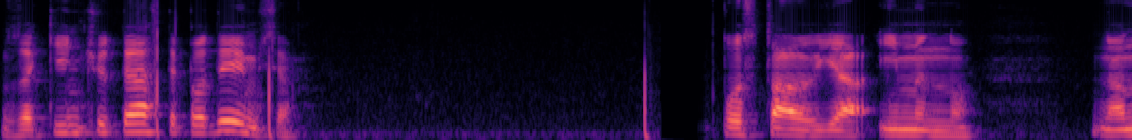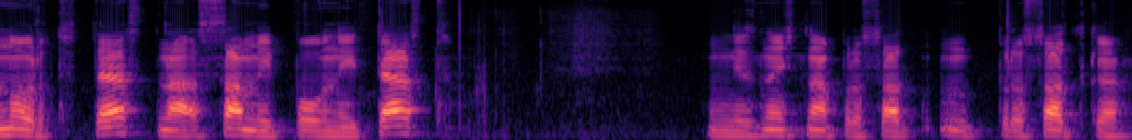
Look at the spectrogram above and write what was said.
закінчу тест і подивимося. Поставив я іменно на Nord тест, на самий повний тест. Незначна просад... просадка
